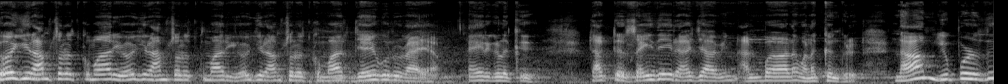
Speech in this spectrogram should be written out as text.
யோகி ராம் சுரத்குமார் யோகி ராம் சுரத்குமார் யோகி ராம் சுரத்குமார் ஜெயகுரு ராயா நேயர்களுக்கு டாக்டர் சைதை ராஜாவின் அன்பான வணக்கங்கள். நாம் இப்பொழுது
